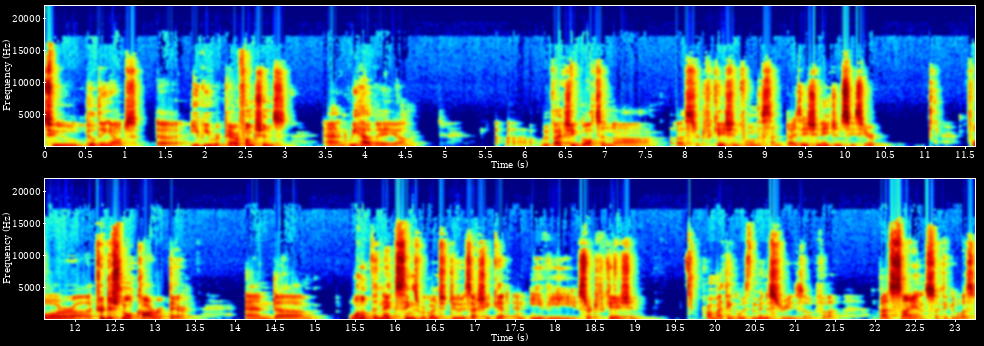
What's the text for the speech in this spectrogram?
to building out uh, EV repair functions, and we have a um, uh, we've actually gotten uh, a certification from one of the standardization agencies here for uh, traditional car repair. And um, one of the next things we're going to do is actually get an EV certification from, I think it was the Ministries of uh, Advanced Science, I think it was.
